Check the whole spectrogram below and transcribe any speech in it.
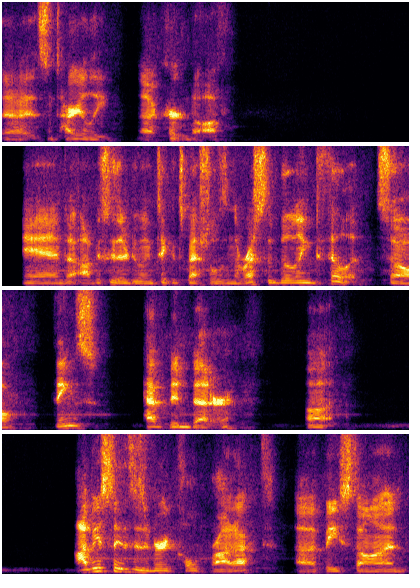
uh, is entirely uh, curtained off, and uh, obviously they're doing ticket specials in the rest of the building to fill it. So things have been better. Uh, obviously, this is a very cold product uh, based on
